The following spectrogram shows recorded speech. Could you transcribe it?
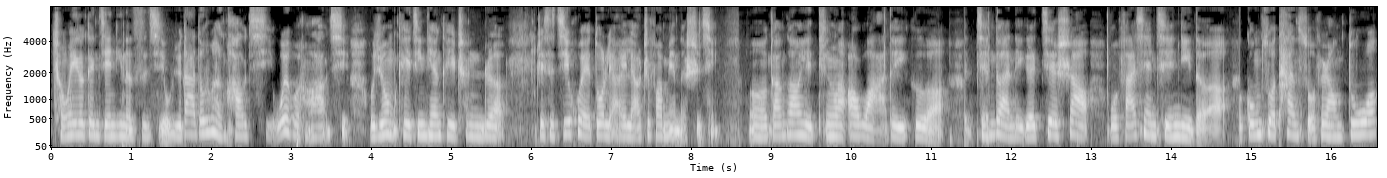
成为一个更坚定的自己。我觉得大家都会很好奇，我也会很好奇。我觉得我们可以今天可以趁着这次机会多聊一聊这方面的事情。呃，刚刚也听了二娃的一个简短的一个介绍，我发现其实你的工作探索非常多，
